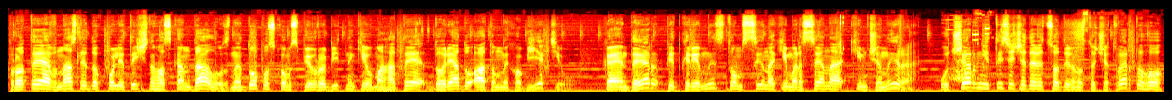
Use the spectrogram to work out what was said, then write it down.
Проте, внаслідок політичного скандалу з недопуском співробітників МАГАТЕ до ряду атомних об'єктів, КНДР під керівництвом сина Кім Ір Кім Чен Іра у червні 1994-го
